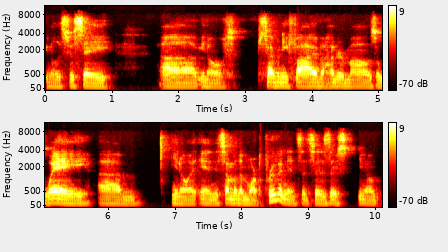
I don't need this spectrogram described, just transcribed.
you know, let's just say, uh, you know, 75, 100 miles away, um, you know, in some of the more proven instances, there's, you know,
